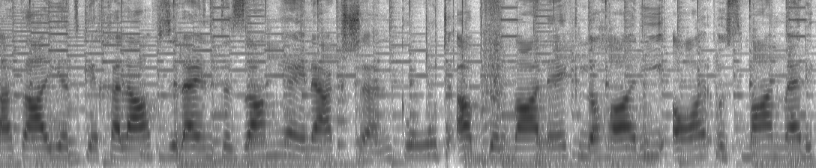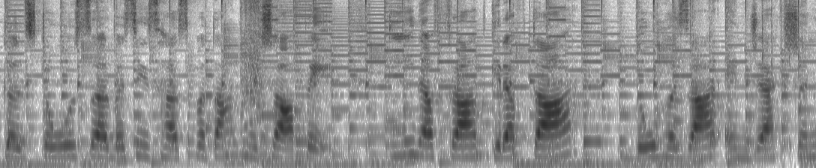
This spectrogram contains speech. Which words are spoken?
अतायत के खिलाफ जिला इंतजामिया इन एक्शन, कोट अब्दुल मालिक, लोहारी और उस्मान मेडिकल स्टोर सर्विसेज़ अस्पताल में छापे। तीन अफराद गिरफ़्तार 2000 इंजेक्शन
